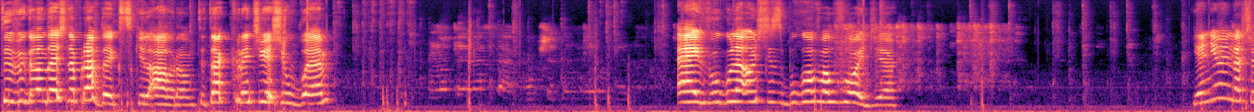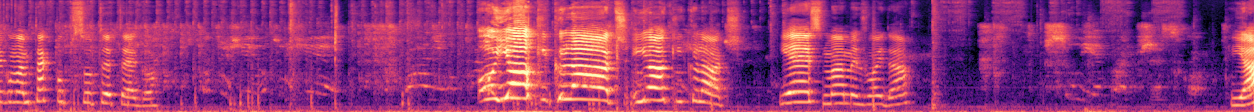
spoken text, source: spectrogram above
ty wyglądałeś naprawdę jak skill aurą. Ty tak kręciłeś łbem. No teraz. Ej, w ogóle on się zbugował w wodzie. Ja nie wiem dlaczego mam tak popsute tego. Panie, O, jaki klacz! Jaki klacz! Jest, mamy Wojda. Ja?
